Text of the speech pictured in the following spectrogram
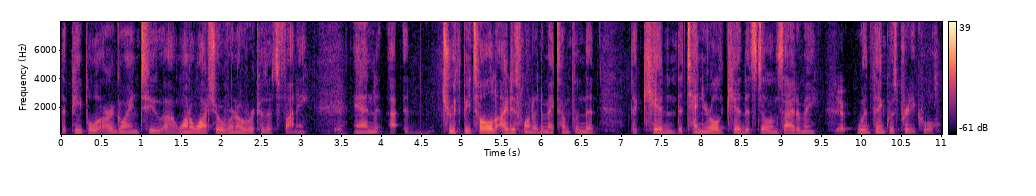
that people are going to uh, want to watch over and over because it's funny. Okay. And uh, truth be told, I just wanted to make something that the kid, the 10-year-old kid that's still inside of me, Yep. would think was pretty cool.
